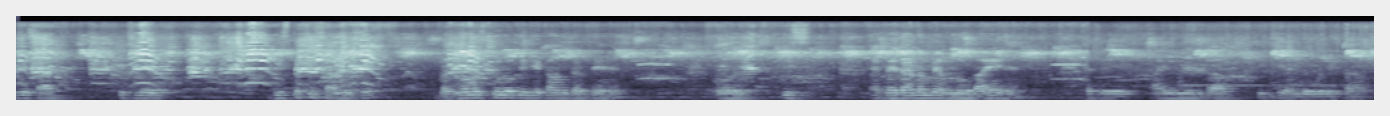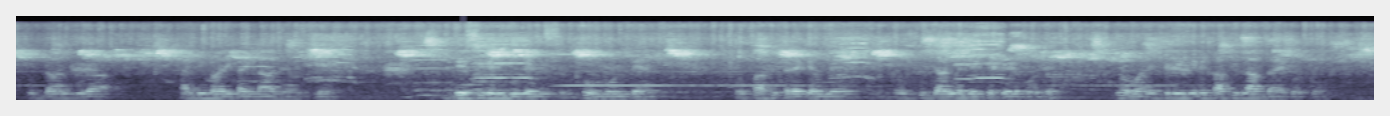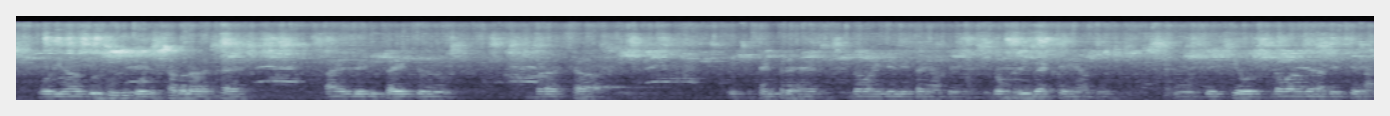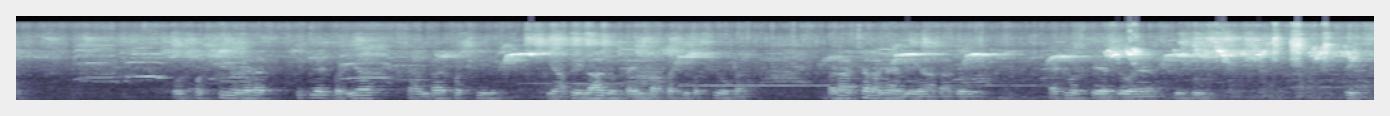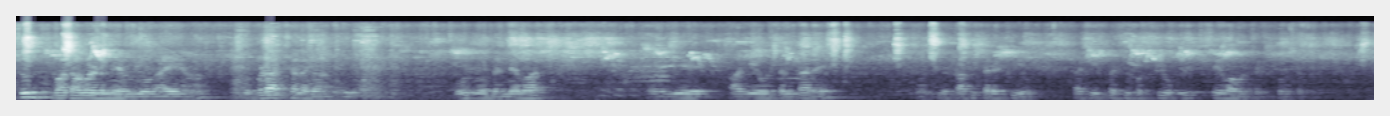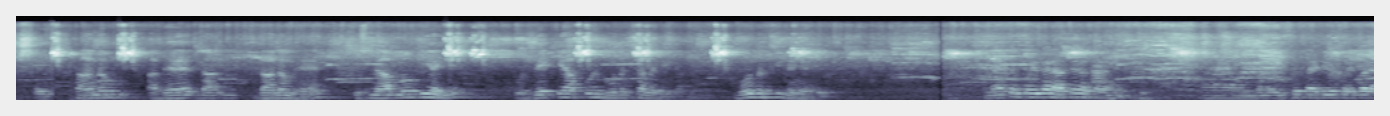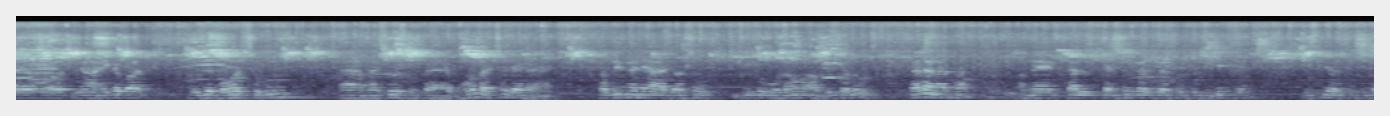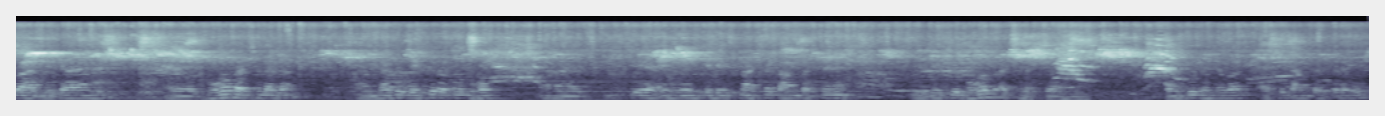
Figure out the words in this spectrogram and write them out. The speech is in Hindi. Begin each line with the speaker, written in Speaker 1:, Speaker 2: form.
Speaker 1: जी के साथ पिछले बीस पच्चीस सालों से बधुआ मजदूरों के लिए काम करते हैं और इस मैदानम में हम लोग आए हैं। जैसे आयुर्वेद का पीछे हम लोगों ने कहा, उद्यान पूरा, हर बीमारी का इलाज है उसमें। देसी जड़ी बूटे जिसको बोलते हैं। तो काफ़ी तरह के हमने उद्यान में देखे पेड़ पौधे जो हमारे शरीर के लिए काफ़ी लाभदायक होते हैं। और यहाँ गुरुकुल भी बहुत अच्छा बना रखा है। आयुर्वेदिक का एक बड़ा अच्छा एक सेंटर है दवाई देने का यहाँ पे। डॉक्टर भी बैठते हैं यहाँ पे। वो देख के और दवा वगैरह देते हैं। और पक्षी वगैरह कितने बढ़िया, शानदार पक्षी यहाँ पे इलाज होता है इनका पक्षी पक्षियों का। बड़ा अच्छा लगा हमें यहाँ का जो एटमोसफेयर जो है, बिल्कुल एक शुद्ध वातावरण में हम लोग आए यहाँ। तो बड़ा अच्छा लगा हमें। बहुत बहुत धन्यवाद। ये आगे और चलता रहे। इसमें काफ़ी तरक्की हो ताकि पशु पक्षियों की सेवा हो सके हो सके। दानम अभय दान दानम है। इसमें आप लोग भी आइए और देख के आपको भी बहुत अच्छा लगेगा। बहुत अच्छी जगह है
Speaker 2: मैं तो कोई बार आते रहता हूँ। अ, मैंने इससे पहले भी कोई बार आया हूँ और यहाँ आने के बाद मुझे बहुत सुकून महसूस होता है। बहुत अच्छा जगह है। तभी मैंने आज अशोक जी को बोला हूँ आप भी चलो। कल आना था। हमें कल कैंसिल कर दिया अशोक जी विज़िट है। इसलिए जी को आज लेकर आया हूँ। बहुत अच्छा लगा। मैं तो देखते रहता हूँ बहुत के एनिमल के लिए इतना अच्छा काम करते हैं। तो देख के बहुत अच्छा लगता है। थैंक यू धन्यवाद। ऐसे काम करते रहिए।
